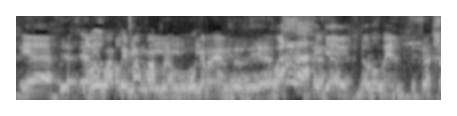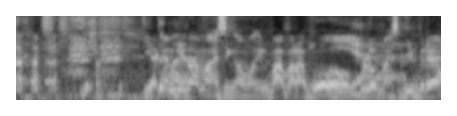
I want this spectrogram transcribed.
ya. Ya, tapi emang Pak- memang Pak Prabowo keren Iya. berarti ya. Enggak, enggak, no comment. ya Itu kan mah. kita masih ngomongin Pak Prabowo, Iya. belum Mas Gibran.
